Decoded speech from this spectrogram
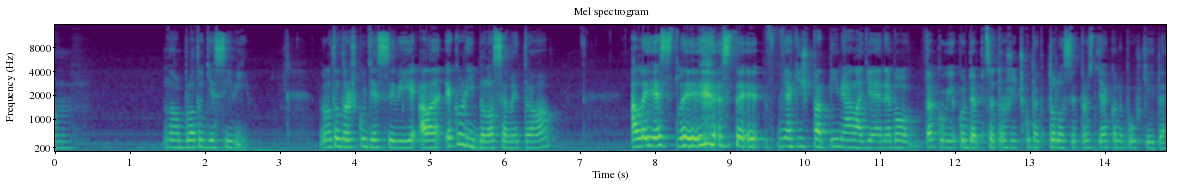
Um, no, bylo to děsivý. Bylo to trošku děsivý, ale jako líbilo se mi to. Ale jestli jste v nějaký špatný náladě nebo takový jako depce trošičku, tak tohle si prostě jako nepouštějte.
